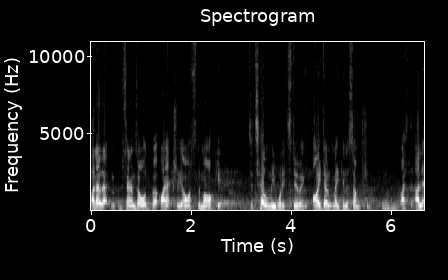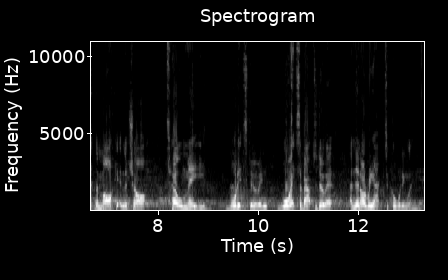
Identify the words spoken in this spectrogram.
I know that sounds odd, but I actually ask the market to tell me what it's doing. I don't make an assumption. I, I let the market in the chart tell me what it's doing, why it's about to do it, and then I react accordingly.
